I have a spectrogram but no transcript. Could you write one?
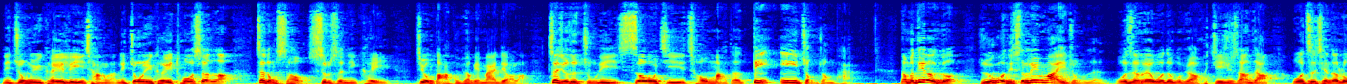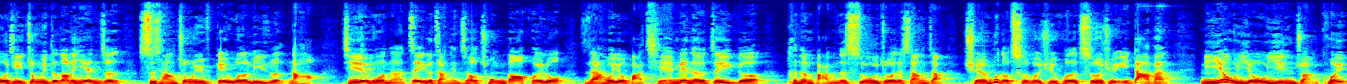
你终于可以离场了，你终于可以脱身了，这种时候是不是你可以就把股票给卖掉了？这就是主力收集筹码的第一种状态。那么第二个，如果你是另外一种人，我认为我的股票会继续上涨，我之前的逻辑终于得到了验证，市场终于给我的利润。那好，结果呢，这个涨停之后冲高回落，然后又把前面的这一个可能百分之十五左右的上涨全部都吃回去，或者吃回去一大半，你又由盈转亏。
